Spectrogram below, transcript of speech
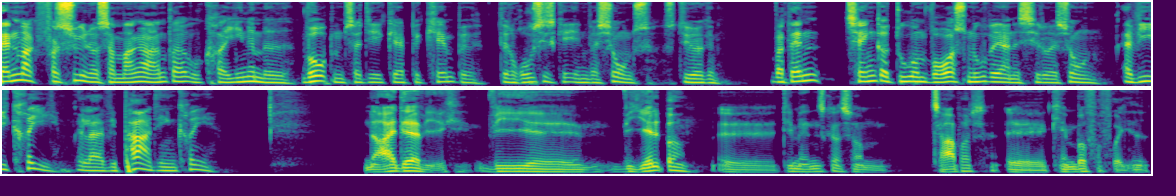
Danmark forsyner som mange andre Ukraine med våben, så de kan bekæmpe den russiske invasionsstyrke. Hvordan tænker du om vores nuværende situation? Er vi i krig, eller er vi part i en krig? Nej, det er vi ikke. Vi, øh, vi hjælper øh, de mennesker, som tabert øh, kæmper for frihed,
